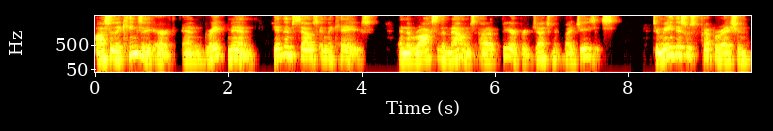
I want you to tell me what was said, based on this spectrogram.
Also, the kings of the earth and great men hid themselves in the caves and the rocks of the mountains out of fear for judgment by Jesus. To me, this was preparation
